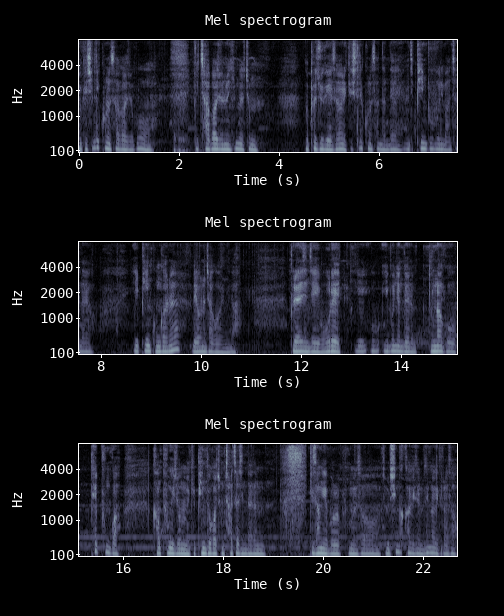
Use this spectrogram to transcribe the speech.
이렇게 실리콘을 싸가지고 이 잡아주는 힘을 좀 높여주기 위해서 이렇게 실리콘을 샀는데 아직 빈 부분이 많잖아요. 이 빈 공간을 메우는 작업입니다. 그래야지 이제 올해 이- 이번 연도에는 눈하고 태풍과 강풍이 좀 이렇게 빈도가 좀 잦아진다는 기상예보를 보면서 좀 심각하게 좀 생각이 들어서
